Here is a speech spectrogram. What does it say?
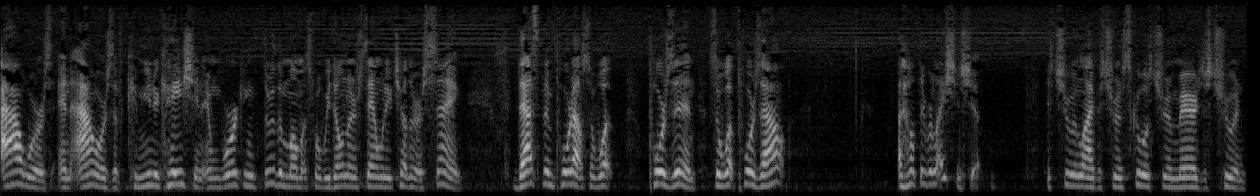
Hours and hours of communication and working through the moments where we don't understand what each other is saying. That's been poured out. So what pours in? So what pours out? A healthy relationship. It's true in life. It's true in school. It's true in marriage. It's true in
